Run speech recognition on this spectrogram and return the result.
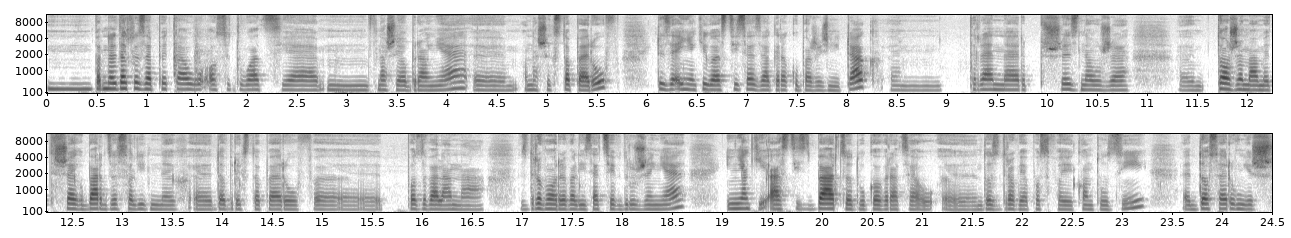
Mm, Pan redaktor zapytał o sytuację mm, w naszej obronie, ym, o naszych stoperów. Czy za Iniakiego Astisa zagra Kuba Rzeźniczak? Trener przyznał, że to, że mamy trzech bardzo solidnych, e, dobrych stoperów, e, pozwala na zdrową rywalizację w drużynie. Iniaki Astis bardzo długo wracał y, do zdrowia po swojej kontuzji. Dosa również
